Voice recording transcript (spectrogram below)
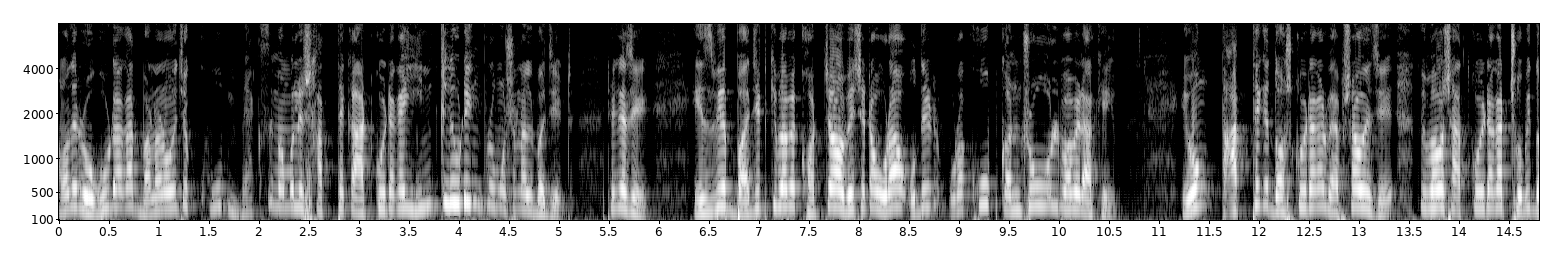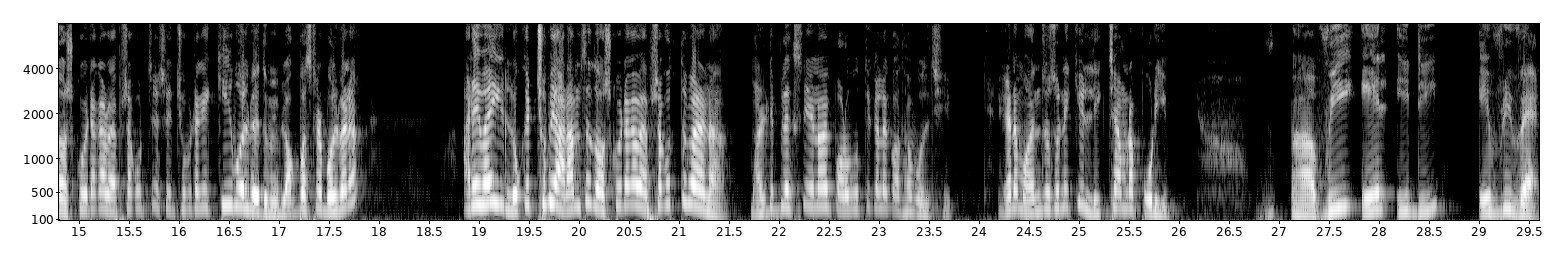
আমাদের রঘু ডাকাত বানানো হয়েছে খুব ম্যাক্সিমাম হলে সাত থেকে আট কোটি টাকা ইনক্লুডিং প্রমোশনাল বাজেট ঠিক আছে? এসবিএফ বাজেট কীভাবে খরচা হবে সেটা ওরা ওদের, ওরা খুব কন্ট্রোলডভাবে রাখে। এবং তার থেকে দশ কোটি টাকার ব্যবসা হয়েছে, তুমি ভাবো সাত কোটি টাকার ছবি, দশ কোটি টাকার ব্যবসা করছে, সেই ছবিটাকে কী বলবে তুমি? ব্লকবাস্টার বলবে না? আরে ভাই, লোকের ছবি আরামসে দশ কোটি টাকা ব্যবসা করতে পারে না। মাল্টিপ্লেক্স নিয়ে নয় পরবর্তীকালে কথা বলছি। এখানে মহেন্দ্র সোনি কি লিখছে আমরা পড়ি। ভি এল ইডি এভরিওয়্যার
